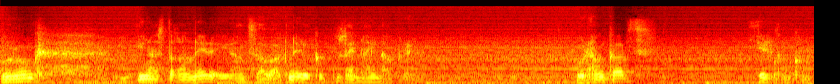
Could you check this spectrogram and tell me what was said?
որոնք իրանց տղաները, իրանց ավակները կկուզենային ապրեն։ Որ հանկարծ երկնքում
